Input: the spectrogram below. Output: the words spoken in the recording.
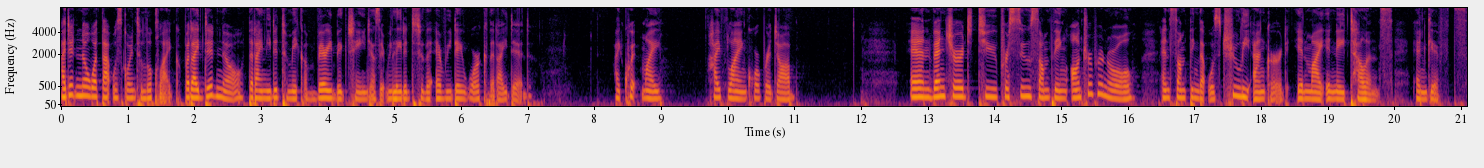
I didn't know what that was going to look like, but I did know that I needed to make a very big change as it related to the everyday work that I did. I quit my high flying corporate job and ventured to pursue something entrepreneurial and something that was truly anchored in my innate talents and gifts.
